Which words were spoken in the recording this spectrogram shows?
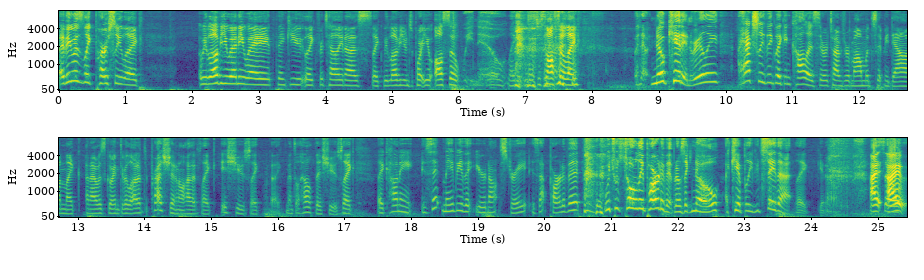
I think it was like partially like, we love you anyway. Thank you, like, for telling us. Like, we love you and support you. Also, we knew. Like, it was just also like, no, no kidding, really. I actually think like in college there were times where mom would sit me down like and I was going through a lot of depression and a lot of like issues like like mental health issues like like honey is it maybe that you're not straight is that part of it which was totally part of it but I was like no I can't believe you'd say that like you know I, So- I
